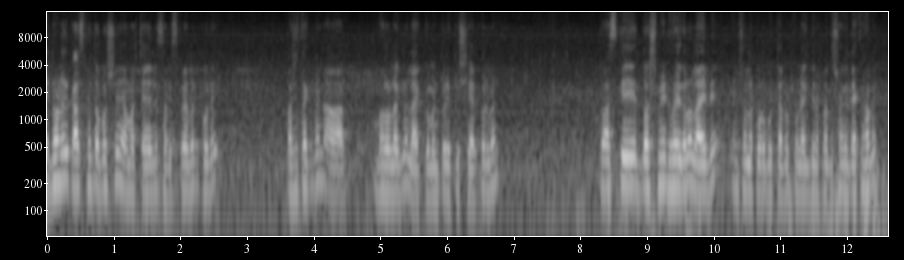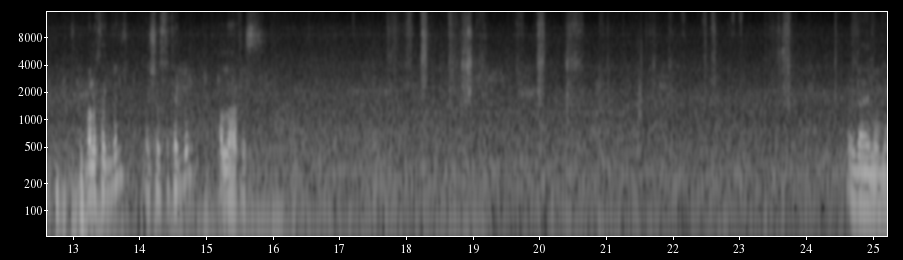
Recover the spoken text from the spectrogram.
এ ধরনের কাজ পেতে অবশ্যই আমার চ্যানেলে সাবস্ক্রাইবার করে পাশে থাকবেন আর ভালো লাগলে লাইক, কমেন্ট করে একটু শেয়ার করবেন। তো আজকে দশ মিনিট হয়ে গেল লাইভে, ইনশাল্লাহ পরবর্তী আবার কোনো একদিন আপনাদের সঙ্গে দেখা হবে। ভালো থাকবেন, সুস্থ থাকবেন, আল্লাহ হাফেজ। ডায়নামো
